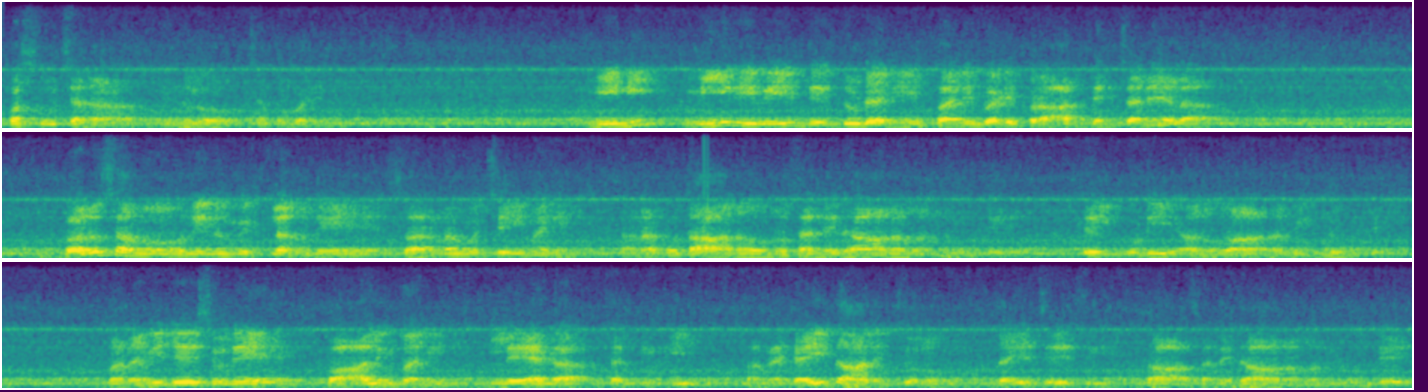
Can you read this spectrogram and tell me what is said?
గొప్ప సూచన ఇందులో చెప్పబడింది. విని మీరివి దిద్దుడని పనిబడి ప్రార్థించనేలా. పరుసము నినుమిట్లనునే స్వర్ణము చేయమని తనకు తానవును సన్నిధానమందుంటే తెలుపుడి అనుమానం ఇందుంటే మనవి చేసునే పాలిమని లేగ తల్లికి తనకై తానిచ్చును దయచేసి తా సన్నిధానమందుంటే.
